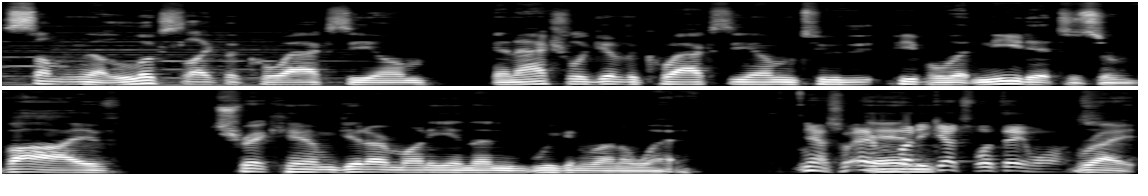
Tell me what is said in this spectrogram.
something that looks like the coaxium, and actually give the coaxium to the people that need it to survive, trick him, get our money, and then we can run away. Yeah, so everybody And- gets what they want. Right.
